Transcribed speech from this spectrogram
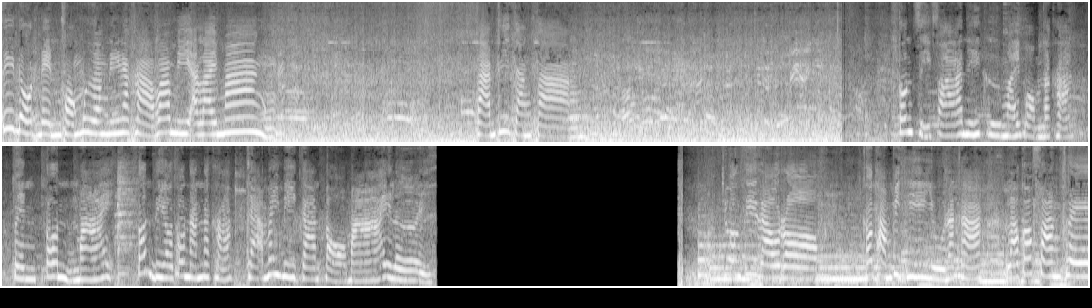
ที่โดดเด่นของเมืองนี้นะคะ ว่ามีอะไรมั่งสถานที่ต่างๆ ต้น สีฟ้านี้คือไม้บอมนะคะ เป็นต้นไม้ต้นเดียวเท่านั้นนะคะ จะไม่มีการต่อไม้เลย ช่วงที่เรารอเขาทำพิธีอยู่นะคะเราก็ฟังเพลง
